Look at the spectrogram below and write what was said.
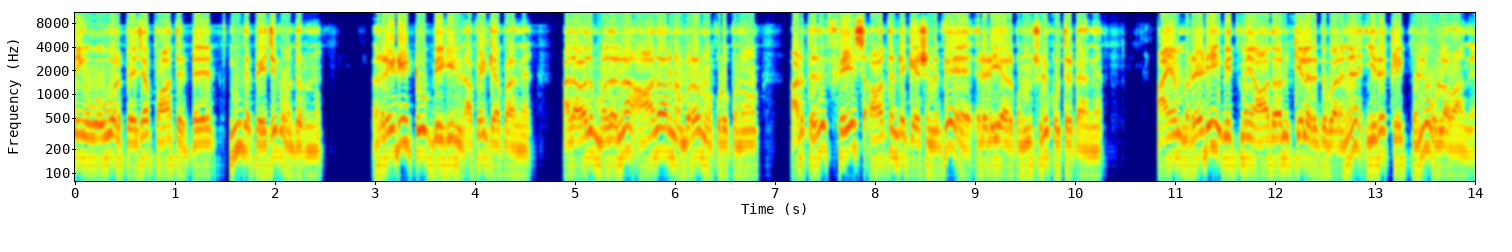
நீங்கள் ஒவ்வொரு பேஜாக பார்த்துட்டு இந்த பேஜுக்கு வந்துடணும் ரெடி டு பிகின் அப்படின்னு கேட்பாங்க. அதாவது முதல்ல ஆதார் நம்பரை நம்ம கொடுக்கணும் அடுத்தது ஃபேஸ் ஆத்தென்டிகேஷனுக்கு ரெடியாக இருக்கணும்னு சொல்லி கொடுத்துருக்காங்க I am ready with my ஆதார்னு கீழே இருக்கு பாருங்க. இதை கிளிக் பண்ணி உள்ளே வாங்க.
